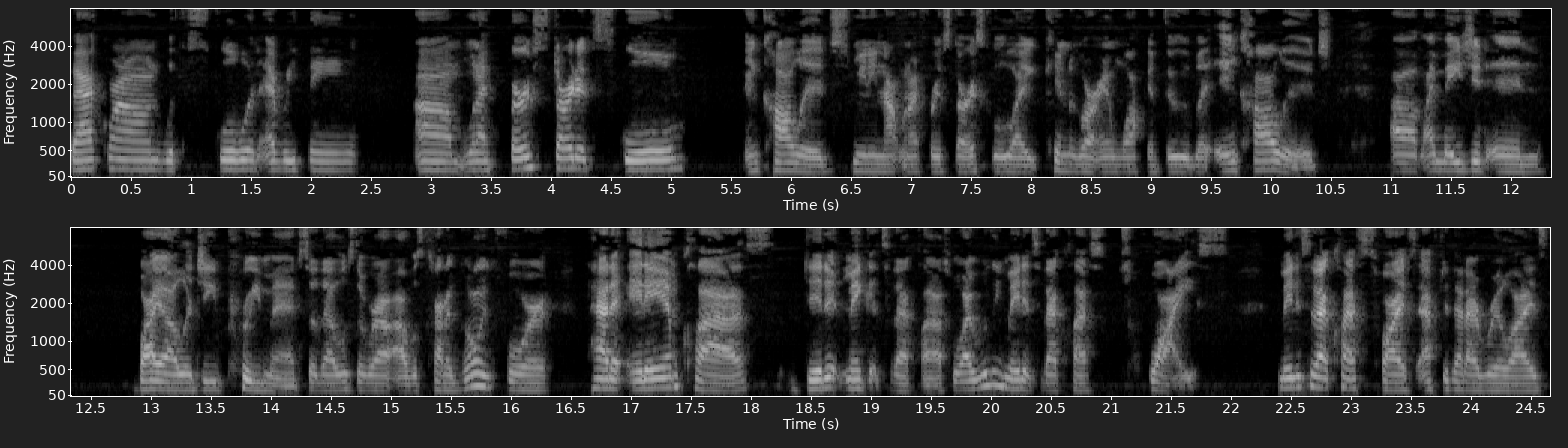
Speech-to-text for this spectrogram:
background with school and everything um when i first started school in college meaning not when i first started school like kindergarten walking through but in college um i majored in biology pre-med so that was the route i was kind of going for had an 8 a.m class didn't make it to that class well i really made it to that class twice made it to that class twice after that i realized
